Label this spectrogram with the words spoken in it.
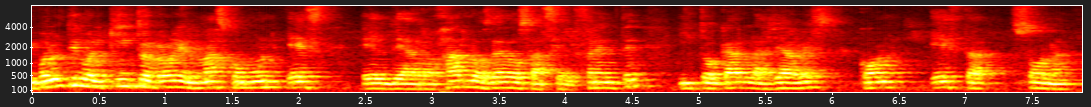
Y por último, el quinto error y el más común es el de arrojar los dedos hacia el frente y tocar las llaves con esta zona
